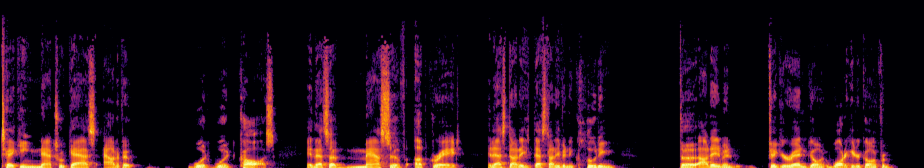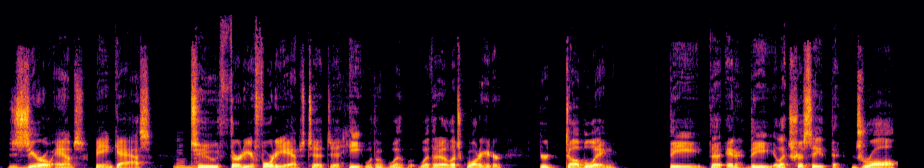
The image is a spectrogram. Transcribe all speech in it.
taking natural gas out of it would would cause, and that's a massive upgrade. And that's not that's not even including the I didn't even figure in going water heater going from zero amps being gas mm-hmm. to thirty or forty amps to to heat with a with, with an electric water heater. You're doubling the the the electricity that draw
